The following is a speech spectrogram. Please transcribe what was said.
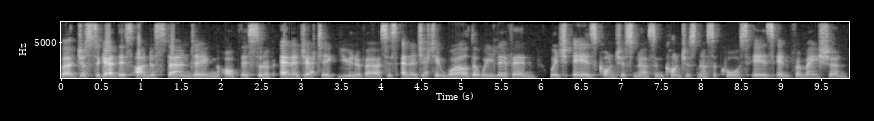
but just to get this understanding of this sort of energetic universe, this energetic world that we live in, which is consciousness, and consciousness, of course, is information.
